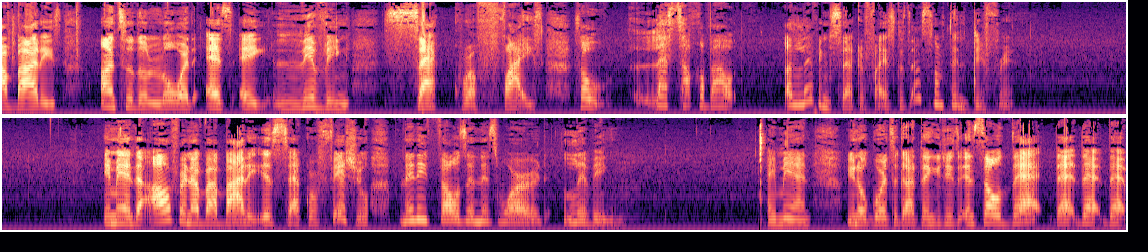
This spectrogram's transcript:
our bodies unto the Lord as a living sacrifice, so let's talk about a living sacrifice because that's something different. Amen. The offering of our body is sacrificial. But then he throws in this word living. Amen. You know, glory to God. Thank you, Jesus. And so that that that that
